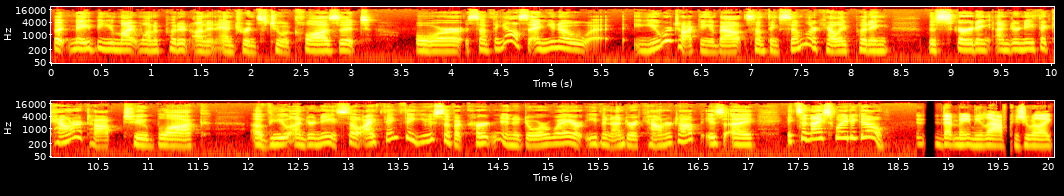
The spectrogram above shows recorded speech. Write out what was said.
but maybe you might want to put it on an entrance to a closet or something else. And you know you were talking about something similar, Kelly, putting the skirting underneath a countertop to block a view underneath. So I think the use of a curtain in a doorway or even under a countertop is a it's a nice way to go. That made me laugh because you were like,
